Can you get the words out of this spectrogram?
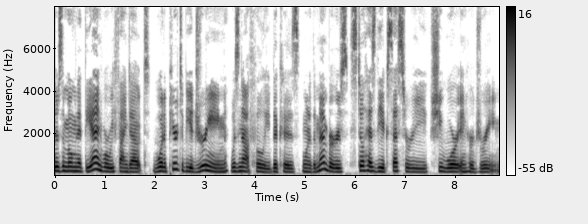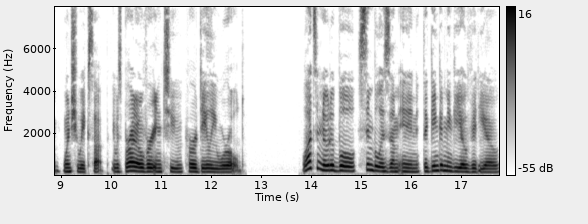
There's a moment at the end where we find out what appeared to be a dream was not fully because one of the members still has the accessory she wore in her dream when she wakes up. It was brought over into her daily world. Lots of notable symbolism in the GingaMingaYo video.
